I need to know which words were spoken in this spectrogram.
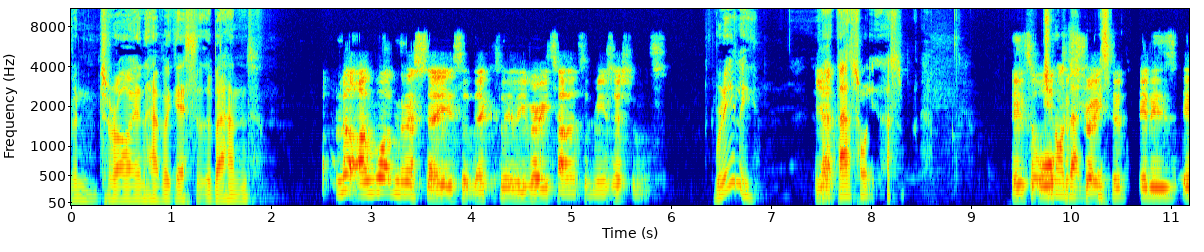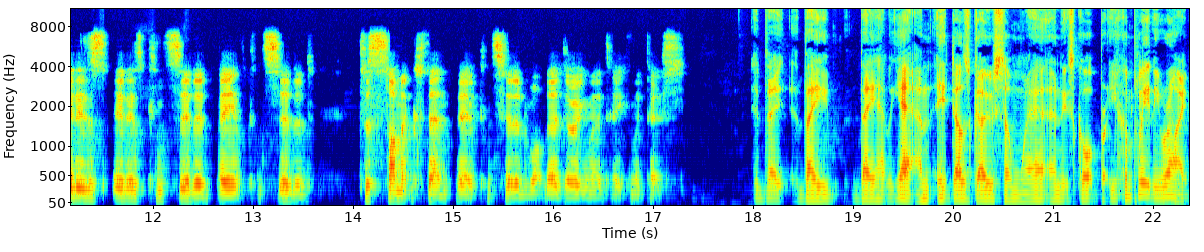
Even try and have a guess at the band? No, and what I'm going to say is that they're clearly very talented musicians. Really? Yeah, That- that's what. That's it's you know orchestrated. It is. It is. It is considered. They have considered to some extent they've considered what they're doing and they're taking the piss. They they they have yeah, and it does go somewhere, and it's got. You're completely right.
